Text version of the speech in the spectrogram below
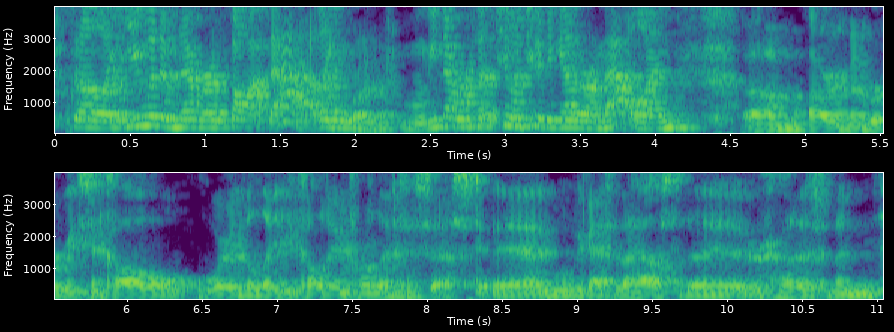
so like you would have never thought that. Like Right. we never put two and two together on that one. Um, I remember a recent call where the lady called in for a lift assist, and when we got to the house, the her husband,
